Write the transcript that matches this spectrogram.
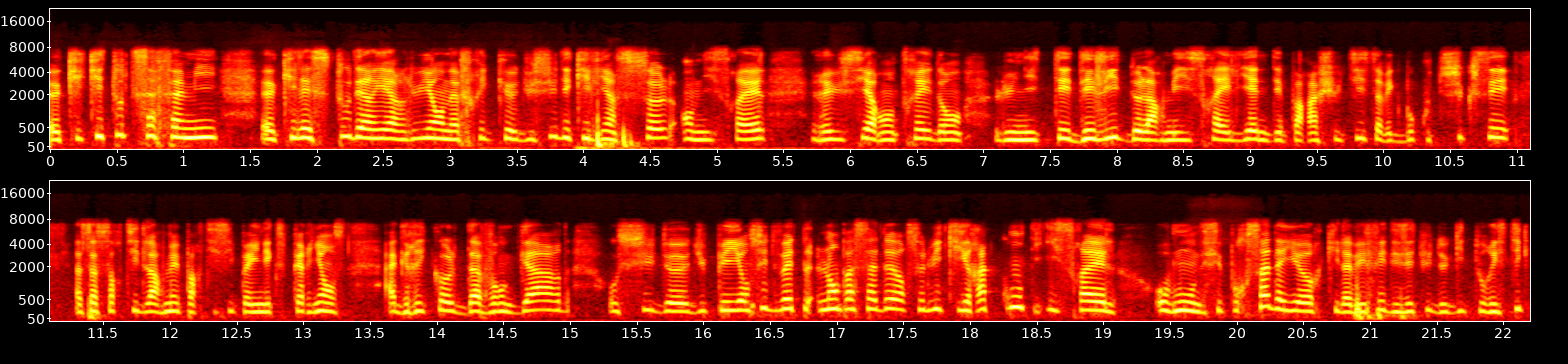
euh, qui quitte toute sa famille, euh, qui laisse tout derrière lui en Afrique du Sud et qui vient seul en Israël, réussit à rentrer dans l'unité d'élite de l'armée israélienne des parachutistes avec beaucoup de succès. À sa sortie de l'armée, participe à une expérience agricole d'avant-garde au sud du pays. Ensuite, veut être l'ambassadeur, celui qui raconte Israël au. C'est pour ça d'ailleurs qu'il avait fait des études de guide touristique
